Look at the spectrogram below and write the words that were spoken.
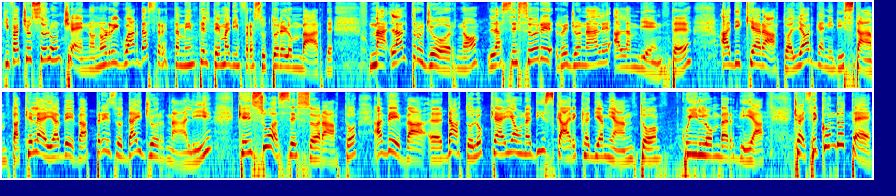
ti faccio solo un cenno, non riguarda strettamente il tema di infrastrutture lombarde, ma l'altro giorno l'assessore regionale all'ambiente ha dichiarato agli organi di stampa che lei aveva preso dai giornali che il suo assessorato aveva eh, dato l'ok a una discarica di amianto Victor qui in Lombardia. Cioè, secondo te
